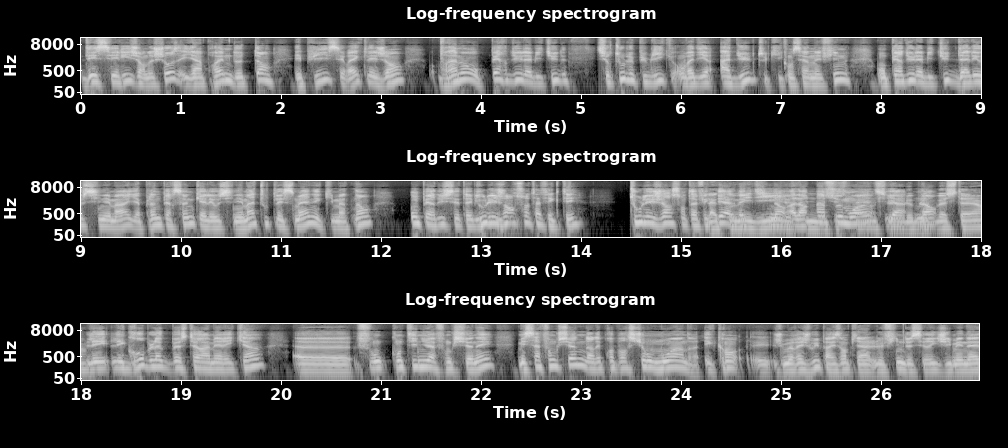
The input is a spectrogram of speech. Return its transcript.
des séries, genre de choses. Et il y a un problème de temps. Et puis, c'est vrai que les gens vraiment ont perdu l'habitude, surtout le public, on va dire adulte, qui concerne les films, ont perdu l'habitude d'aller au cinéma. Il y a plein de personnes qui allaient au cinéma toutes les semaines et qui maintenant ont perdu cette habitude. Tous les genres sont affectés? tous les gens sont La affectés comédie, avec non le alors un peu moins il y a- le non, blockbuster. les, les gros blockbusters américains euh, font, continuent à fonctionner, mais ça fonctionne dans des proportions moindres. Et quand euh, je me réjouis, par exemple, il y a le film de Cédric Jiménez,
